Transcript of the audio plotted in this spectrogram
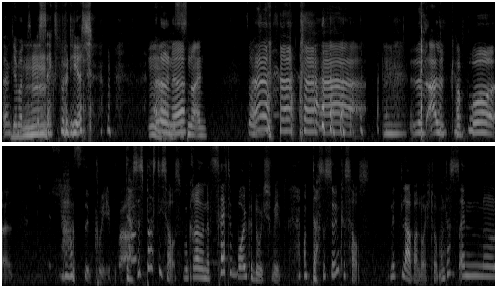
Irgendjemand Mhm. ist explodiert. Ja, Hallo, ne? Das ist nur ein. So, es ist alles kaputt. Ich hasse Creeper. das ist Bastis Haus, wo gerade eine fette Wolke durchschwebt. Und das ist Sönkes Haus mit Lavaleuchtturm. Und das ist ein äh,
